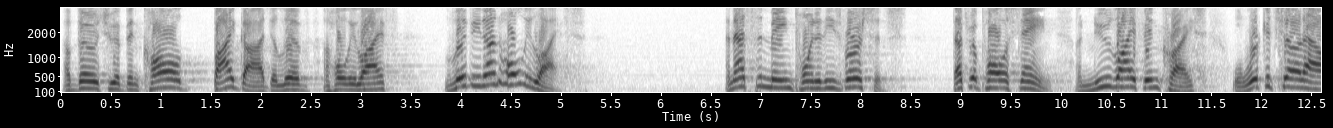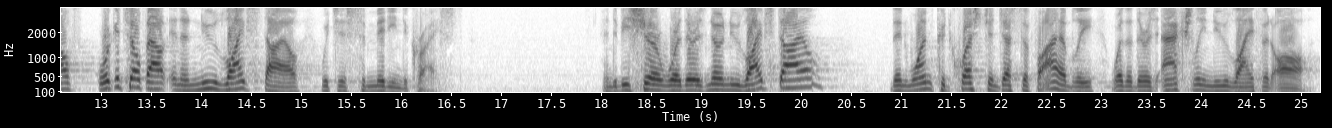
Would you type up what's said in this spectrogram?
of those who have been called by God to live a holy life, living unholy lives. And that's the main point of these verses. That's what Paul is saying. A new life in Christ will work itself out, work itself out in a new lifestyle, which is submitting to Christ. And to be sure, where there is no new lifestyle, then one could question justifiably whether there is actually new life at all.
